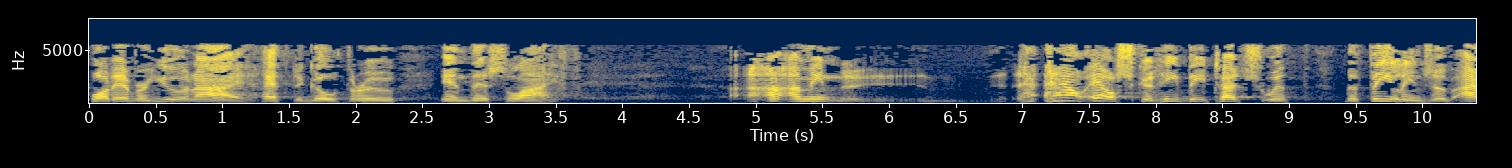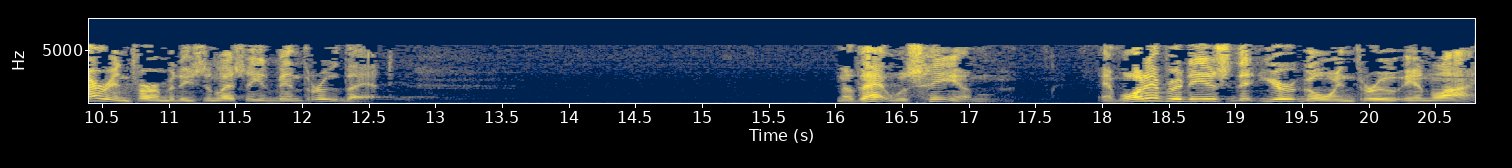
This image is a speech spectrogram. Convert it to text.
whatever you and I have to go through in this life. I, mean, how else could he be touched with the feelings of our infirmities unless he had been through that? Now that was him. And whatever it is that you're going through in life,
